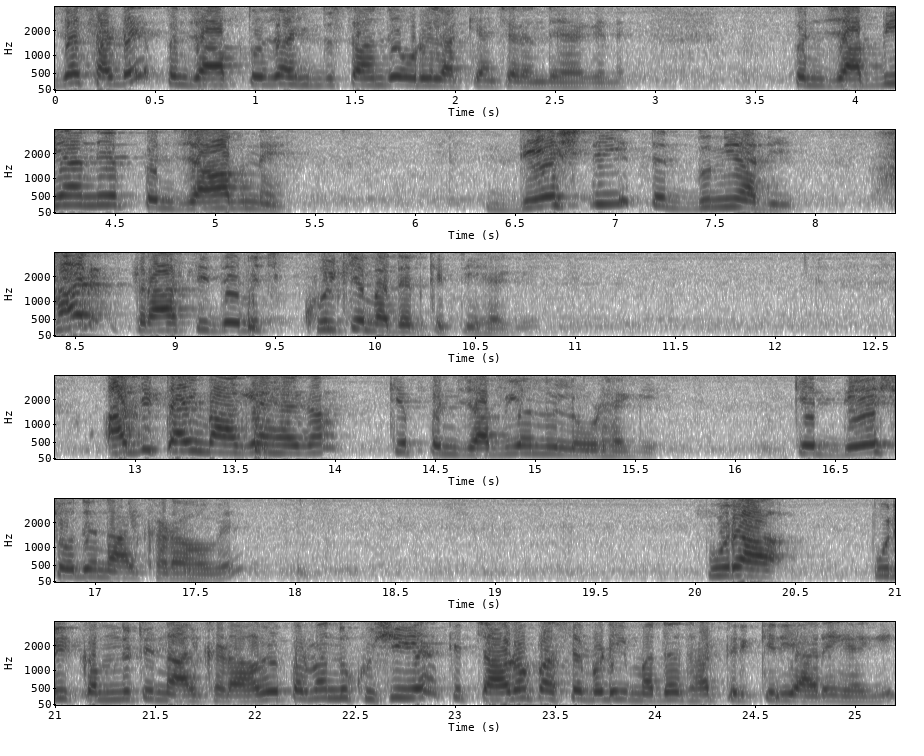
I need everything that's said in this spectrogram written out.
ਜਾਂ ਸਾਡੇ ਪੰਜਾਬ ਤੋਂ ਜਾਂ ਹਿੰਦੁਸਤਾਨ ਦੇ ਹੋਰ ਇਲਾਕਿਆਂ 'ਚ ਰਹਿੰਦੇ ਹੈਗੇ ਨੇ। ਪੰਜਾਬੀਆਂ ਨੇ, ਪੰਜਾਬ ਨੇ, ਦੇਸ਼ ਦੀ ਤੇ ਦੁਨੀਆ ਦੀ ਹਰ ਤਰਾਸਦੀ ਦੇ ਵਿੱਚ ਖੁੱਲ ਕੇ ਮਦਦ ਕੀਤੀ ਹੈਗੀ। ਅੱਜ ਟਾਈਮ ਆ ਗਿਆ ਹੈਗਾ ਕਿ ਪੰਜਾਬੀਆਂ ਨੂੰ ਲੋੜ ਹੈਗੀ ਕਿ ਦੇਸ਼ ਉਹਦੇ ਨਾਲ ਖੜਾ ਹੋਵੇ। ਪੂਰਾ, ਪੂਰੀ ਕਮਿਊਨਿਟੀ ਨਾਲ ਖੜਾ ਹੋਵੇ, ਪਰ ਮੈਨੂੰ ਖੁਸ਼ੀ ਹੈ ਕਿ ਚਾਰੋਂ ਪਾਸੇ ਬੜੀ ਮਦਦ ਹਰ ਤਰੀਕੇ ਦੀ ਆ ਰਹੀ ਹੈਗੀ।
